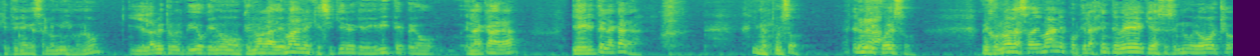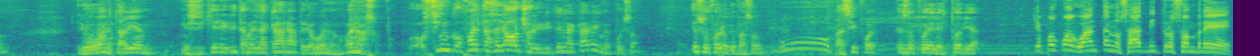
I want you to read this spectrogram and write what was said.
que tenía que ser lo mismo, ¿no? Y el árbitro me pidió que no, que no haga demanes, que si quiere que le grite, pero en la cara, y le grité en la cara. y me expulsó. Él me dijo eso. Me dijo, no hagas ademanes porque la gente ve que haces el número 8. Y digo, bueno, está bien. Ni si quiere grítame en la cara, pero bueno, bueno, cinco faltas el 8, le grité en la cara y me expulsó. Eso fue lo que pasó. Así fue. Eso fue de la historia. Qué poco aguantan los árbitros, hombre.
